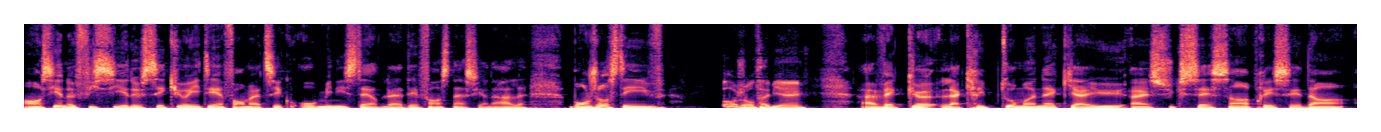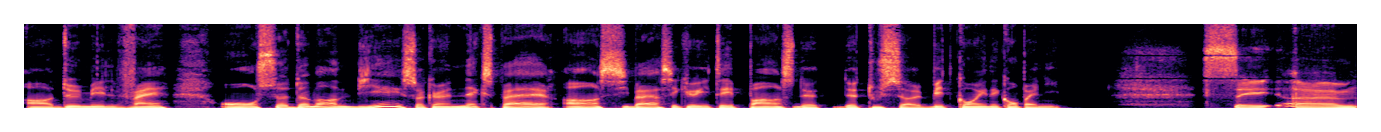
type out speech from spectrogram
ancien officier de sécurité informatique au ministère de la Défense nationale. Bonjour Steve. Bonjour Fabien. Avec euh, la crypto-monnaie qui a eu un succès sans précédent en 2020, on se demande bien ce qu'un expert en cybersécurité pense de, tout ça, Bitcoin et compagnie. C'est euh,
